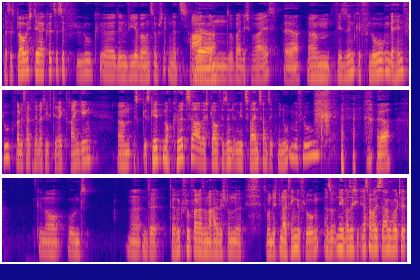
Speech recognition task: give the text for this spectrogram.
das ist, glaube ich, der kürzeste Flug, äh, den wir bei uns im Streckennetz haben, soweit ich weiß. Ja, Ähm, wir sind geflogen, der Hinflug, weil es halt relativ direkt reinging. Ähm, es, es geht noch kürzer, aber ich glaube, wir sind irgendwie 22 Minuten geflogen. ja, Genau, und ne, der, der Rückflug war da so eine halbe Stunde. So, und ich bin halt hingeflogen. Also, nee, was ich, erstmal, was ich sagen wollte,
